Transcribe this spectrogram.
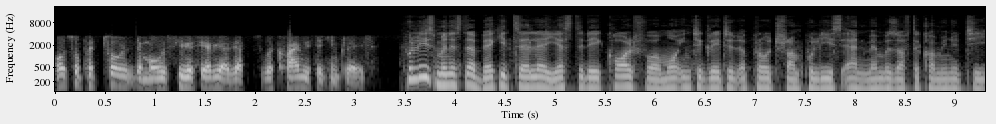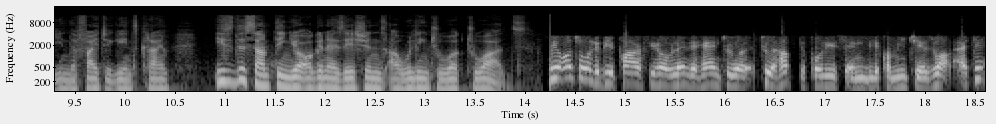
also patrol the more serious areas that's where crime is taking place. Police Minister Bheki Cele yesterday called for a more integrated approach from police and members of the community in the fight against crime. Is this something your organizations are willing to work towards? We also want to be part of, you know, lend a hand to uh, to help the police and the community as well. I think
